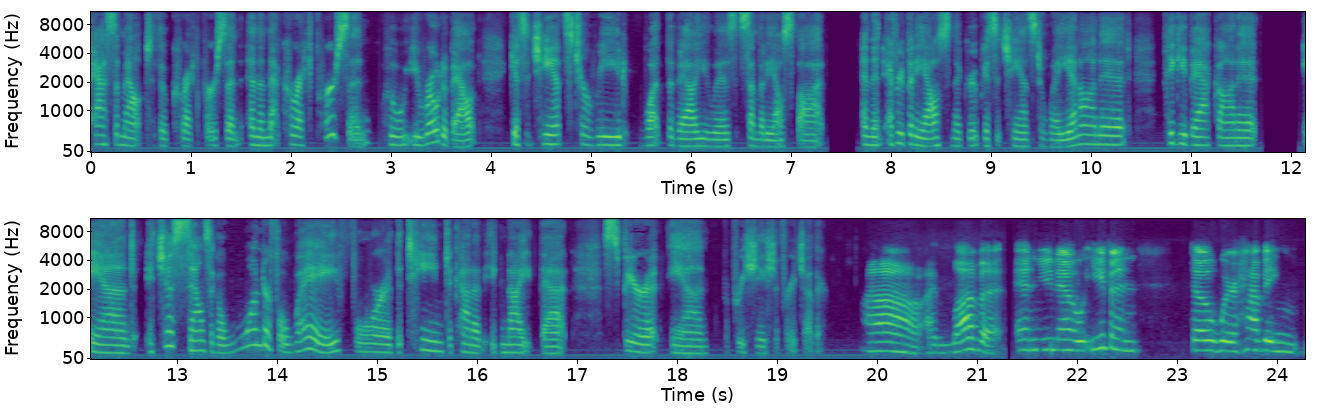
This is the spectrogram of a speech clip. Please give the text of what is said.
pass them out to the correct person and then that correct person who you wrote about gets a chance to read what the value is somebody else thought and then everybody else in the group gets a chance to weigh in on it piggyback on it and it just sounds like a wonderful way for the team to kind of ignite that spirit and appreciation for each other Ah, I love it. And you know, even though we're having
